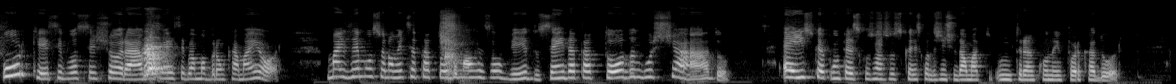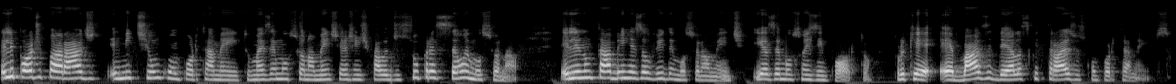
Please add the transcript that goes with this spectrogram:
porque se você chorar, você vai receber uma bronca maior mas emocionalmente você está todo mal resolvido, você ainda está todo angustiado. É isso que acontece com os nossos cães quando a gente dá uma, um tranco no enforcador. Ele pode parar de emitir um comportamento, mas emocionalmente a gente fala de supressão emocional. Ele não está bem resolvido emocionalmente e as emoções importam, porque é base delas que traz os comportamentos.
